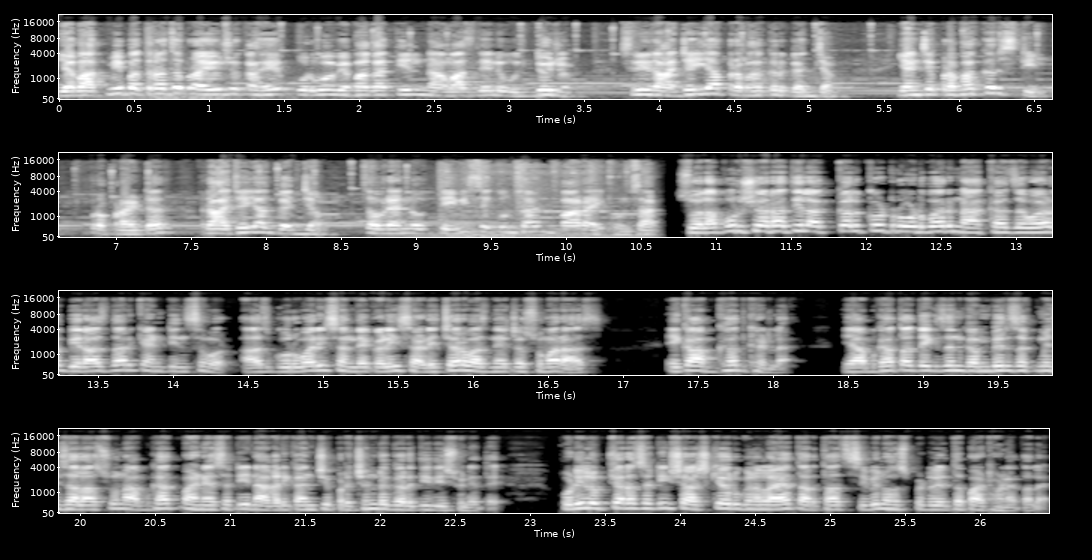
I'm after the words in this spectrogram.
या बातमीपत्राचं प्रायोजक आहे पूर्व विभागातील नावाजलेले उद्योजक श्री राजय्या प्रभाकर गज्जाम. यांचे प्रभाकर स्टील प्रोप्रायटर राजय्या गज्जाम. चौऱ्याण्णव तेवीस एकोणसाठ बारा एकोणसाठ. सोलापूर शहरातील अक्कलकोट रोडवर नाकाजवळ बिराजदार कॅन्टीन समोर आज गुरुवारी संध्याकाळी साडेचार वाजण्याच्या सुमारास एका अपघात घडला. या अपघातात एक जण गंभीर जखमी झाला असून अपघात पाहण्यासाठी नागरिकांची प्रचंड गर्दी दिसून येते. पुढील उपचारासाठी शासकीय रुग्णालयात अर्थात सिव्हिल हॉस्पिटल इथं पाठवण्यात आलंय.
